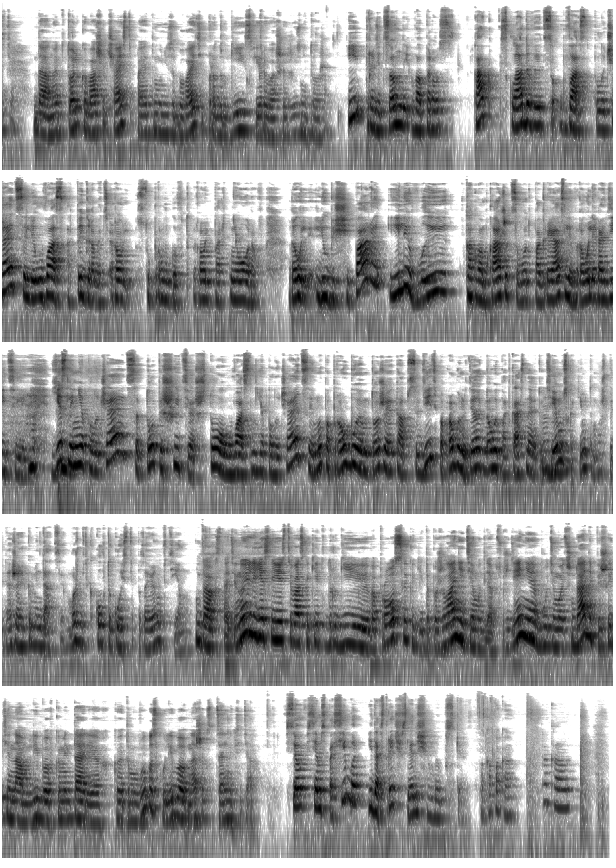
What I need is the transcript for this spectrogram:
да, но это только ваша часть, поэтому не забывайте про другие сферы вашей жизни тоже. И традиционный вопрос. Как складывается у вас? Получается ли у вас отыгрывать роль супругов, роль партнеров, роль любящей пары, или вы как вам кажется, вот погрязли в роли родителей. Если не получается, то пишите, что у вас не получается, и мы попробуем тоже это обсудить, попробуем сделать новый подкаст на эту тему с какими-то, может быть, даже рекомендациями. Может быть, какого-то гостя позовем в тему. Да, кстати. Ну или если есть у вас какие-то другие вопросы, какие-то пожелания, темы для обсуждения, будем очень рады, пишите нам либо в комментариях к этому выпуску, либо в наших социальных сетях. Все, всем спасибо и до встречи в следующем выпуске. Пока-пока. Пока. -пока. Пока.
